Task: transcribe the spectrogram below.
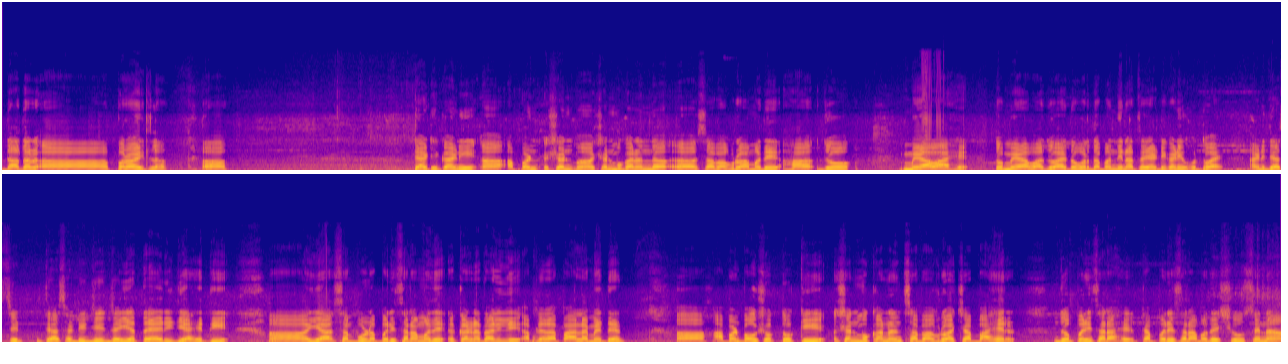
दादर अ, परळ इथलं त्या ठिकाणी आपण षण षण्मुखानंद सभागृहामध्ये हा जो मेळावा आहे तो मेळावा जो आहे तो वर्धापन दिनाचा या ठिकाणी होतो आहे आणि त्या सी त्यासाठी जी जय्यत तयारी जी आहे ती या संपूर्ण परिसरामध्ये करण्यात आलेली आपल्याला पाहायला मिळते. आपण पाहू शकतो की षण्मुखानंद सभागृहाच्या बाहेर जो परिसर आहे त्या परिसरामध्ये शिवसेना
